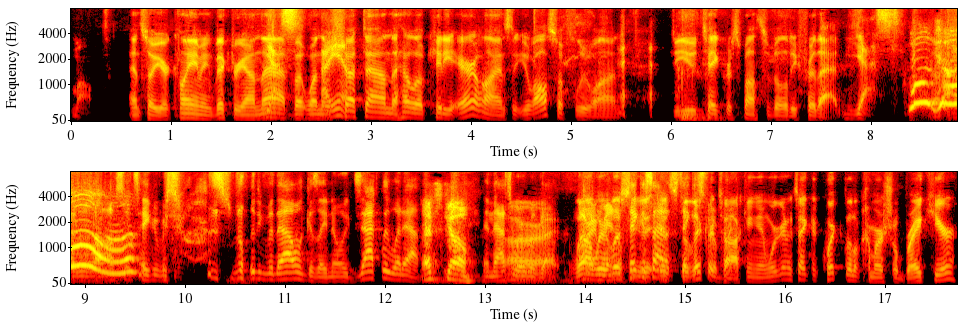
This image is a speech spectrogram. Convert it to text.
malt. and so you're claiming victory on that. Yes, but when they shut down the Hello Kitty Airlines that you also flew on, do you take responsibility for that? Yes. But I will also take responsibility for that one because I know exactly what happened. Let's go. and that's where All we're right. going. Well, All right, we're Randall, listening. Take us to out. it's the take us liquor a break. talking, and we're going to take a quick little commercial break here.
